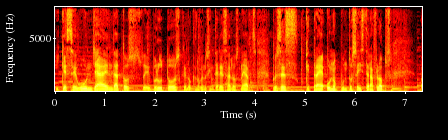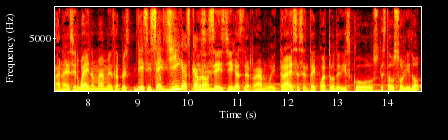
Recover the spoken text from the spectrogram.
Y que según ya en datos eh, brutos, que lo, que lo que nos interesa a los nerds, pues es que trae 1.6 teraflops. Van a decir, güey, no mames, la Play 16 gigas, cabrón. 16 GB de RAM, güey. Trae 64 de discos de estado sólido.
